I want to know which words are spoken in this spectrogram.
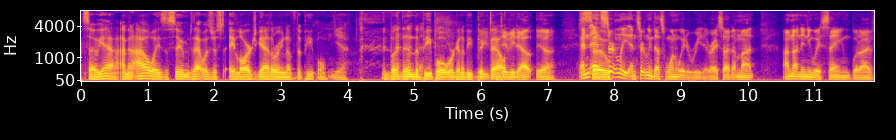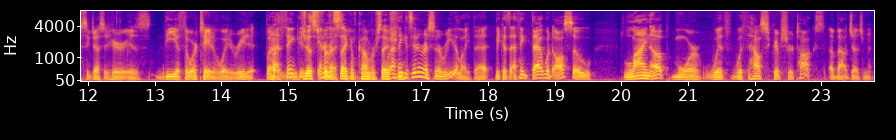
So yeah, I mean, I always assumed that was just a large gathering of the people, yeah. but then the people were going to be picked out. divvied out. Yeah, and, and certainly and certainly that's one way to read it, right? So I'm not I'm not in any way saying what I've suggested here is the authoritative way to read it, but, I think it's just for the sake of conversation, Well, I think it's interesting to read it like that because I think that would also line up more with with how Scripture talks about judgment.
